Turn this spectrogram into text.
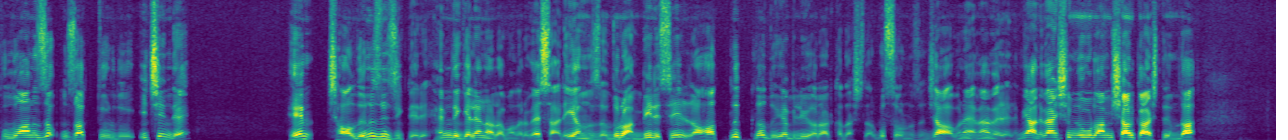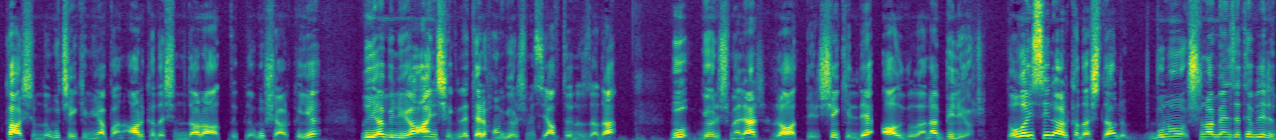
kulağınıza uzak durduğu için de hem çaldığınız müzikleri hem de gelen aramaları vesaire yanınızda duran birisi rahatlıkla duyabiliyor arkadaşlar. Bu sorunuzun cevabını hemen verelim. Yani ben şimdi buradan bir şarkı açtığımda karşımda bu çekimi yapan arkadaşım da rahatlıkla bu şarkıyı duyabiliyor. Aynı şekilde telefon görüşmesi yaptığınızda da bu görüşmeler rahat bir şekilde algılanabiliyor. Dolayısıyla arkadaşlar bunu şuna benzetebiliriz.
